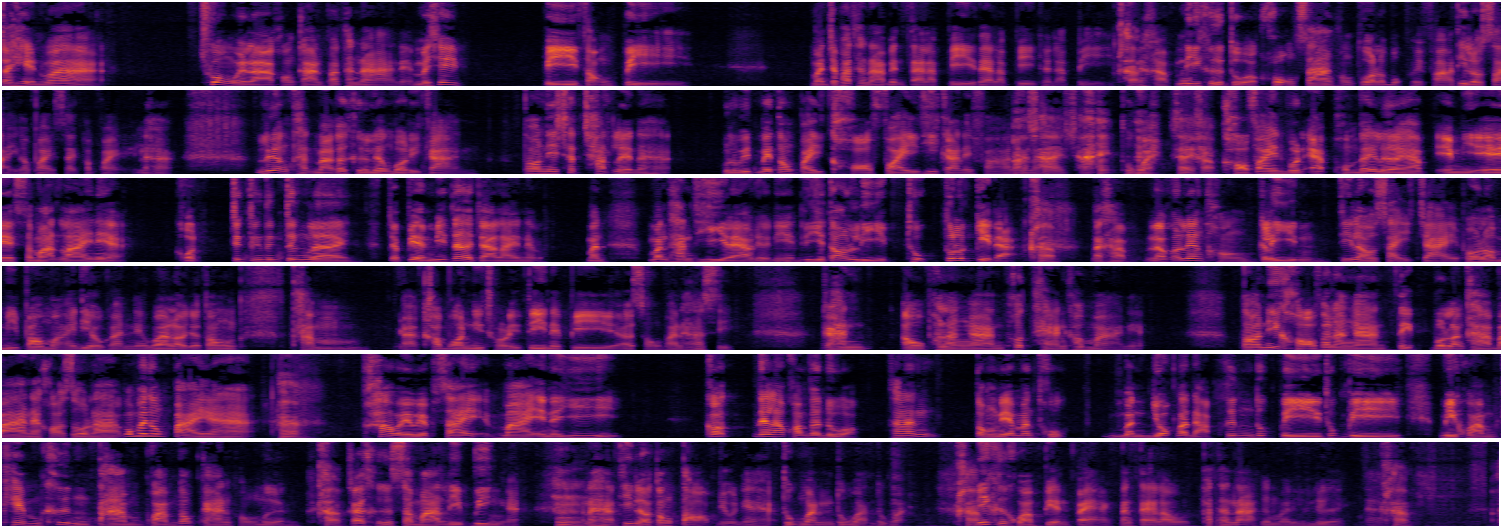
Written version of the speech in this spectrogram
จะเห็นว่าช่วงเวลาของการพัฒนาเนี่ย ไม่ใช่ ปีสองปี มันจะพัฒนาเป็นแต่ละปีแต่ละปีแต่ละปีครับนะครับ นี่คือตัวโครงสร้างของตัวระบบไฟฟ้าที่เราใส่เข้าไปใส่เข้าไปนะฮะเรื่องถัดมาก็คือเรื่องบริการ ตอนนี้ชัด ๆ เลยนะฮะคุณวิทย์ไม่ต้องไปขอไฟที่การไฟฟ้าแล้อ่าใช่ใช่ถูกไหมใช่ครับ ขอไฟบนแอปผมได้เลยครับ MEA Smart Life เนี่ย กดจึงจึงจึงจึงเลย จะเปลี่ยนมิเตอร์จะอะไรเนี่ย มันมันทันทีแล้วเดี๋ยวนี้ digital lead ทุกธุรกิจอะครับนะครับ แล้วก็เรื่องของ green ที่เราใส่ใจ เพราะเรามีเป้าหมายเดียวกันเนี่ยว่าเราจะต้องทำ carbon neutrality ในปีเอ่อ2050 การเอาพลังงานทดแทนเข้ามาเนี่ย ตอนนี้ขอพลังงานติดบนหลังคาบ้านนะขอโซล่าร์ก็ไม่ต้องไปอะฮะฮะเข้าไปเว็บไซต์ My Energy ก็ได้รับความสะดวกทั้งนั้นตรงเนี้ยมันถูก มันยกระดับขึ้นทุกปี ทุกปีมีความเข้มขึ้นตามความต้องการของเมืองครับก็คือ smart living อะอืมนะฮะที่เราต้องตอบอยู่เนี่ยฮะทุกวันทุกวันทุกวันครับนี่คือความเปลี่ยนแปลงตั้งแต่เราพัฒนาขึ้นมาเรื่อยๆนะฮะครับ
